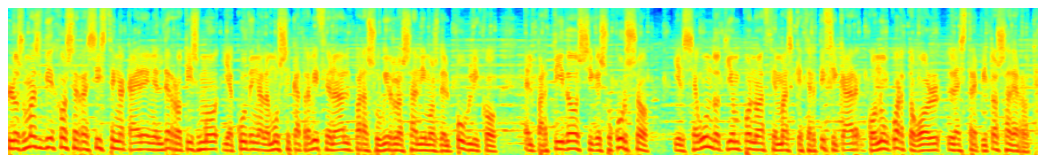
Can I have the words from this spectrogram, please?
Los más viejos se resisten a caer en el derrotismo y acuden a la música tradicional para subir los ánimos del público. El partido sigue su curso y el segundo tiempo no hace más que certificar con un cuarto gol la estrepitosa derrota.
